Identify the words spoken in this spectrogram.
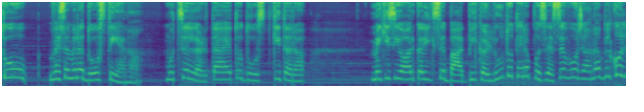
तू वैसे मेरा दोस्त ही है ना। मुझसे लड़ता है तो दोस्त की तरह मैं किसी और कलीग से बात भी कर लूँ तो तेरा पोजेसिव हो जाना बिल्कुल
